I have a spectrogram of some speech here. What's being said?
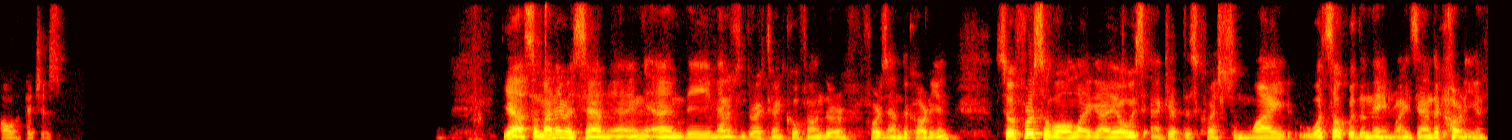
all the pitches. Yeah, so my name is Sam Yang. I'm the managing director and co-founder for Xandar Kardian. So first of all, like I always get this question, why, what's up with the name, right? Xandar Kardian.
